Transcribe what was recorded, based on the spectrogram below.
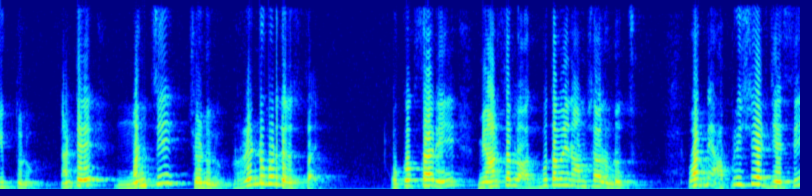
యుక్తులు అంటే మంచి చెడులు రెండు కూడా తెలుస్తాయి. ఒక్కొక్కసారి మీ ఆన్సర్లో అద్భుతమైన అంశాలు ఉండొచ్చు. వాటిని అప్రిషియేట్ చేసి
